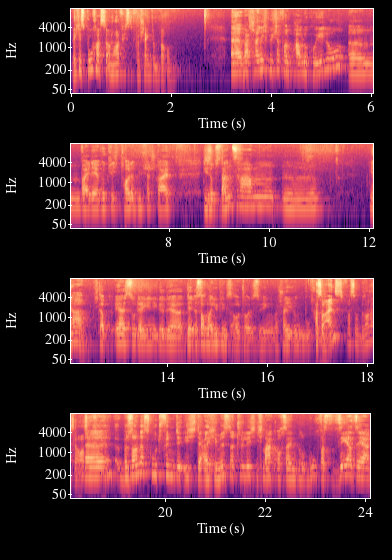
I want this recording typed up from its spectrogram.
Welches Buch hast du am häufigsten verschenkt und warum? Äh, wahrscheinlich Bücher von Paulo Coelho, ähm, weil der wirklich tolle Bücher schreibt, die Substanz haben. Ähm, ja, ich glaube, er ist so derjenige, der, der ist auch mein Lieblingsautor, deswegen wahrscheinlich irgendein Buch. Hast du eins, was du besonders herausfindest? Äh, besonders gut finde ich Der Alchemist natürlich. Ich mag auch sein Buch, was sehr, sehr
